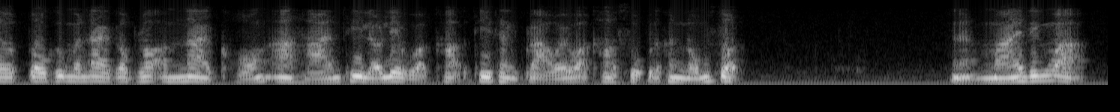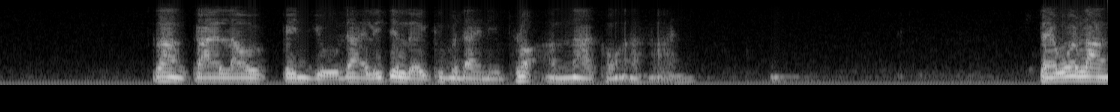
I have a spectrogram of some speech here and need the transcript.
เติบโตขึ้นมาได้ก็เพราะอำนาจของอาหารที่เราเรียกว่าข้าวที่ท่านกล่าวไว้ว่าข้าวสุกและขนมสดหมายถึงว่าร่างกายเราเป็นอยู่ได้หรือจเจริญขึ้นมาได้นี่เพราะอำนาจของอาหาร แต่ว่าร่าง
